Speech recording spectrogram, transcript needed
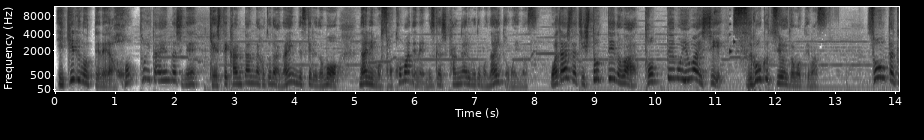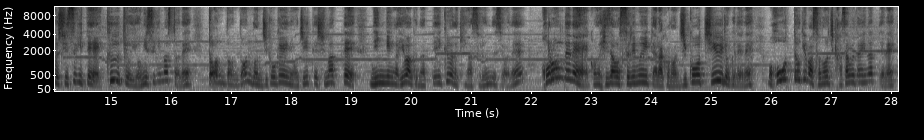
生きるのってね、本当に大変だしね、決して簡単なことではないんですけれども、何もそこまでね、難しく考えることもないと思います。私たち人っていうのはとっても弱いし、すごく強いと思っています。忖度しすぎて空気を読みすぎますとね、どんどんどんどん自己嫌悪に陥ってしまって人間が弱くなっていくような気がするんですよね。転んでね、この膝をすりむいたら、この自己治癒力でね、もう放っておけばそのうちかさぶたになってね、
